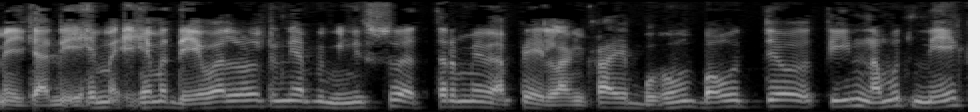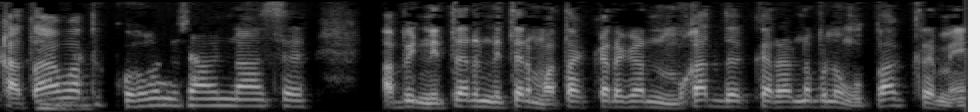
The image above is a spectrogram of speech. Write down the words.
මේ කියන්නේ එහෙම එහෙම දේවල් වලටනේ අපි මිනිස්සු ඇත්තට මේ අපේ ලංකාවේ බොහොම බෞද්ධයෝ තියෙන. නමුත් මේ කතාව අපි කොහොමද ස්වාමීන් අපි නිතර නිතර මතක් කරගන්න මොකද්ද කරන්න පුළුවන් උපක්‍රමය?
